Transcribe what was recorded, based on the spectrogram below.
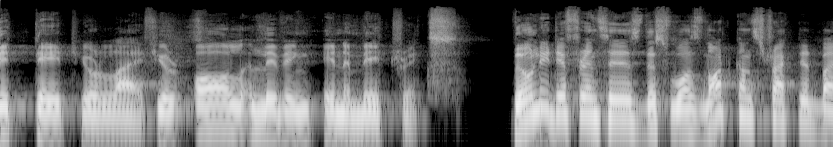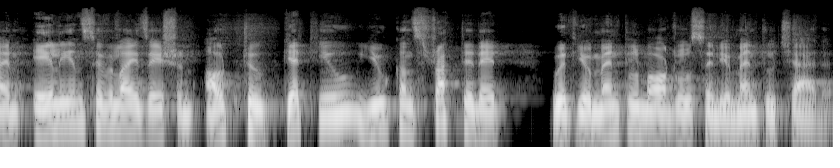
dictate your life. You're all living in a matrix. The only difference is this was not constructed by an alien civilization out to get you. You constructed it with your mental models and your mental chatter.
